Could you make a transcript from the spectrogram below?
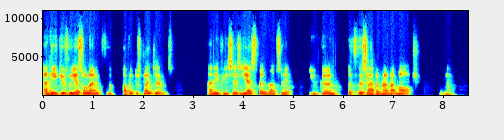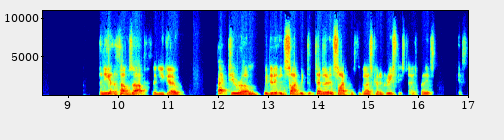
and he gives the yes or no for the public display clearance. And if he says yes, then that's it. You go and this will happen around about March, probably. Then you get the thumbs up. Then you go back to your room. We did it in Cyprus. We tend to do it in Cyprus. The guys go to Greece these days, but it's it's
